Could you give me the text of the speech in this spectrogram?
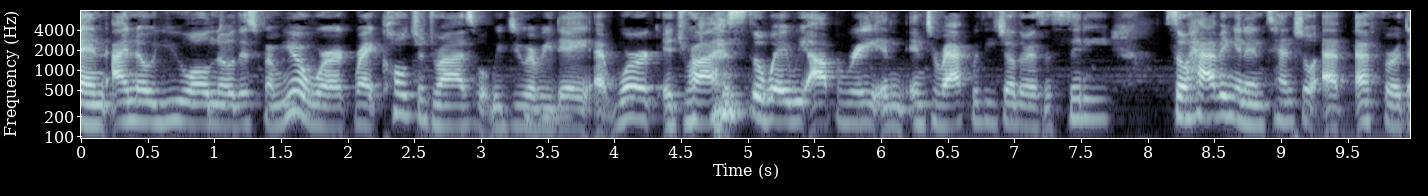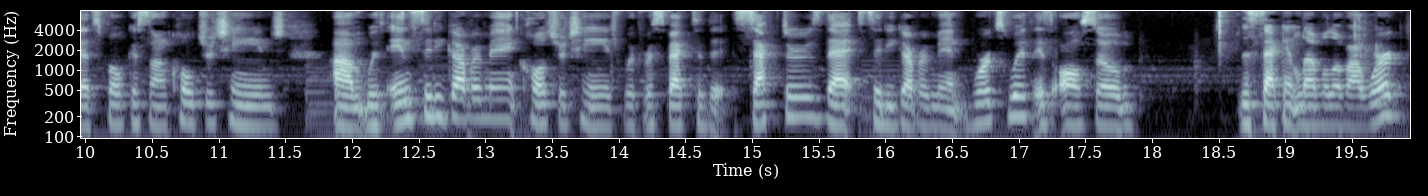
And I know you all know this from your work, right? Culture drives what we do every day at work. It drives the way we operate and interact with each other as a city. So having an intentional effort that's focused on culture change um, within city government, culture change with respect to the sectors that city government works with is also the second level of our work.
